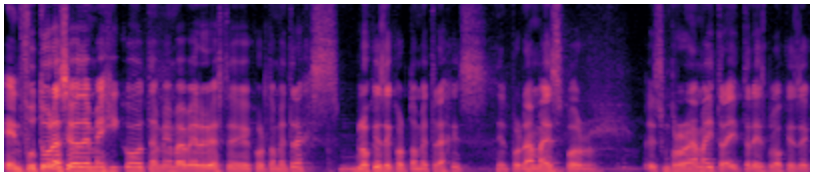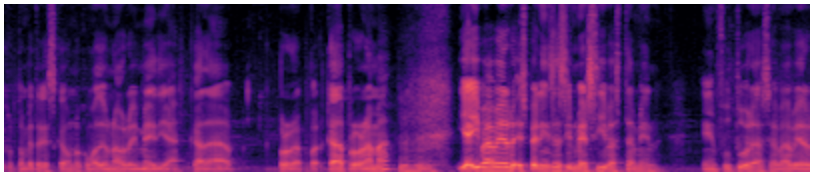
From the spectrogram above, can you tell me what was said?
En Futura Ciudad de México también va a haber este, cortometrajes, bloques de cortometrajes. El programa es por es un programa y trae tres bloques de cortometrajes cada uno, como de una hora y media cada, cada programa. Y ahí va a haber experiencias inmersivas también en Futura. Se va a ver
